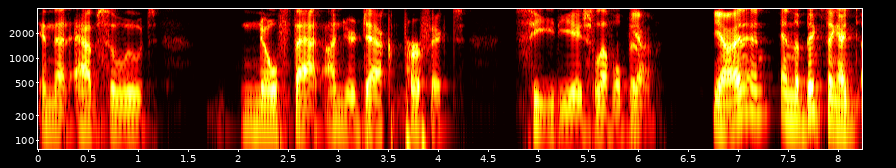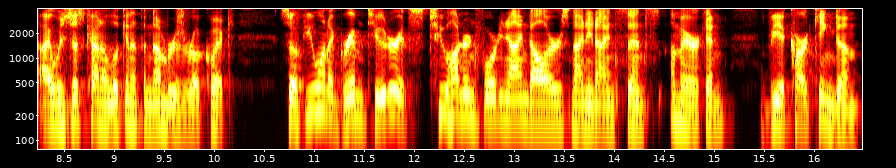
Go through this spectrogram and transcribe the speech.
in that absolute no fat on your deck, perfect CEDH level build. Yeah, yeah, and and, and the big thing I I was just kind of looking at the numbers real quick. So if you want a Grim Tutor, it's $249.99 American via Card Kingdom.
